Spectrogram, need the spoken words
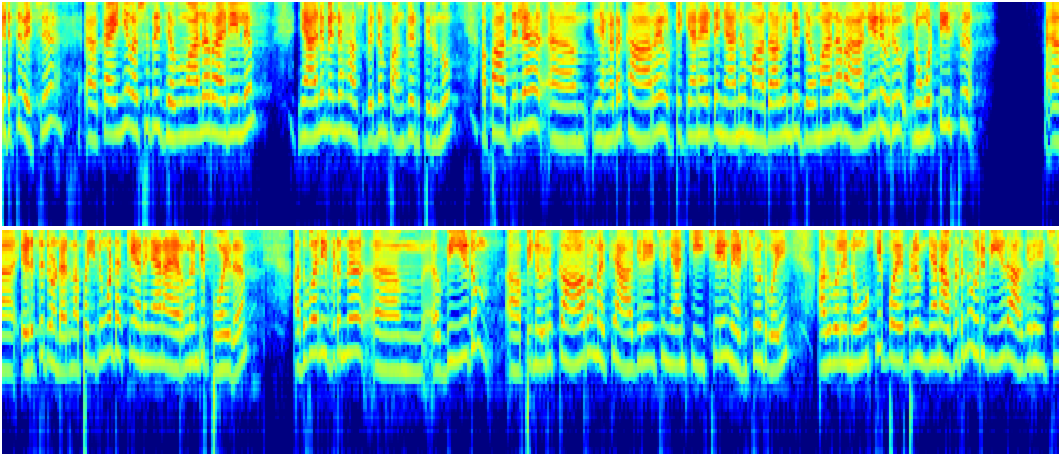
എടുത്തു വെച്ച് കഴിഞ്ഞ വർഷത്തെ ജപമാല റാലിയിൽ ഞാനും എന്റെ ഹസ്ബൻഡും പങ്കെടുത്തിരുന്നു. അപ്പോൾ അതിൽ ഞങ്ങളുടെ കാറെ ഒട്ടിക്കാനായിട്ട് ഞാൻ മാതാവിന്റെ ജപമാല റാലിയുടെ ഒരു നോട്ടീസ് എടുത്തിട്ടുണ്ടായിരുന്നു. അപ്പോൾ ഇതുകൊണ്ടൊക്കെയാണ് ഞാൻ അയർലൻഡിൽ പോയത്. അതുപോലെ ഇവിടുന്ന് വീടും പിന്നെ ഒരു കാറും ഒക്കെ ആഗ്രഹിച്ച് ഞാൻ കീ ചെയിൻ മേടിച്ചുകൊണ്ട് പോയി. അതുപോലെ നോക്കി പോയപ്പോഴും ഞാൻ അവിടുന്ന് ഒരു വീട് ആഗ്രഹിച്ച്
